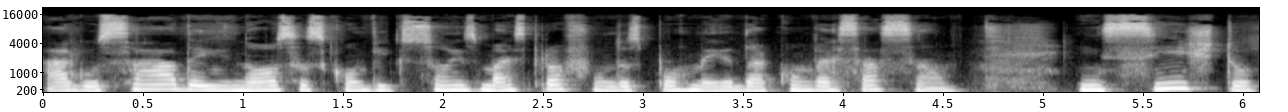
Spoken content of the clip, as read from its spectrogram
aguçada e nossas convicções mais profundas por meio da conversação. Insisto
